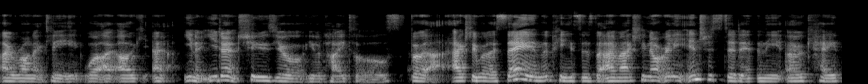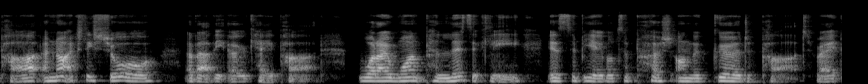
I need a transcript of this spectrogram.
ironically, well, I argue, I, you know, you don't choose your, your titles. But actually what I say in the piece is that I'm actually not really interested in the okay part. I'm not actually sure about the okay part what I want politically is to be able to push on the good part, right?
